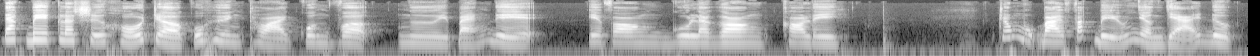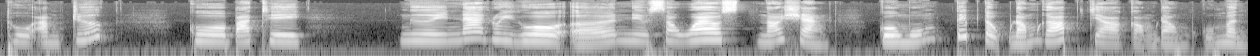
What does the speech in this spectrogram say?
đặc biệt là sự hỗ trợ của huyền thoại quân vợt người bản địa Yvonne Goolagong Colley. Trong một bài phát biểu nhận giải được thu âm trước, cô Batty, người Nagrigo ở New South Wales, nói rằng cô muốn tiếp tục đóng góp cho cộng đồng của mình.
